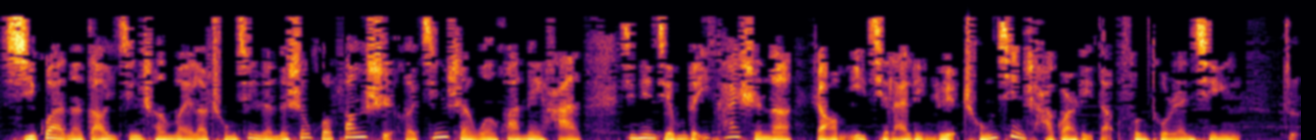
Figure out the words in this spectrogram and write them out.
习惯呢，早已经成为了重庆人的生活方式和精神文化内涵。今天节目的一开始呢，让我们一起来领略重庆茶馆里的风土人情。这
